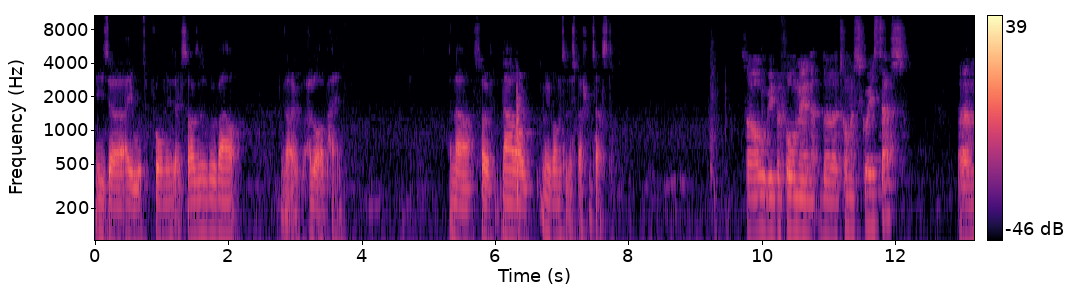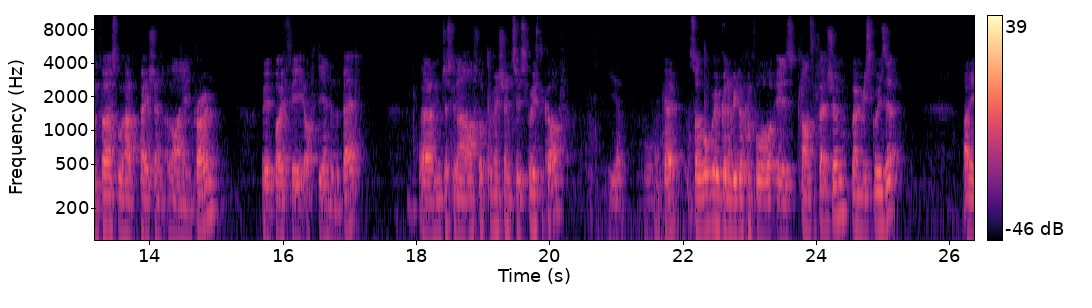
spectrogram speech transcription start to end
he's uh, able to perform these exercises without, you know, a lot of pain. And now, so now I'll move on to the special test. So I will be performing the Thomas squeeze test. Um, first we'll have the patient lying prone with both feet off the end of the bed. I'm um, just going to ask for permission to squeeze the calf. Yep. Okay, so what we're going to be looking for is plantar flexion when we squeeze it. Only,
